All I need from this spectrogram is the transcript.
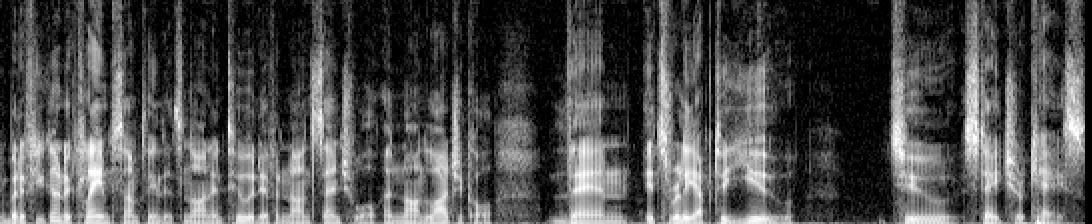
but if you're going to claim something that's non-intuitive and non-sensual and non-logical, then it's really up to you to state your case.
